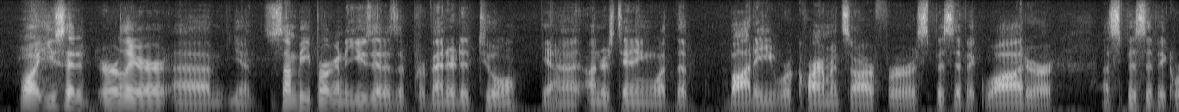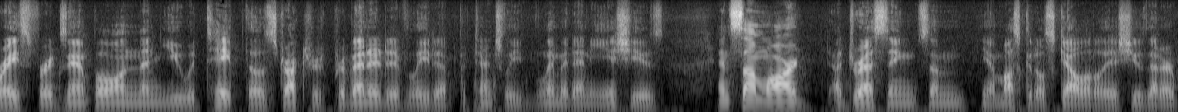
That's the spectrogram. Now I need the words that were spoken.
well, you said it earlier. Um, you know, some people are going to use it as a preventative tool, yeah. Uh, understanding what the body requirements are for a specific WOD or a specific race, for example, and then you would tape those structures preventatively to potentially limit any issues. And some are addressing some you know, musculoskeletal issues that are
